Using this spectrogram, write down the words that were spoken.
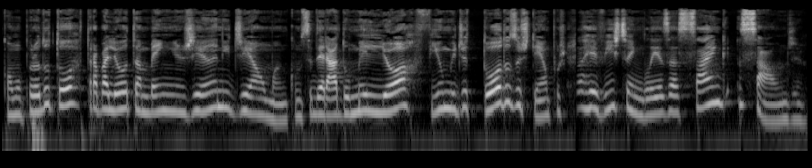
Como produtor, trabalhou também em Jeanne Dielman, considerado o melhor filme de todos os tempos pela revista inglesa Sing Sound.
